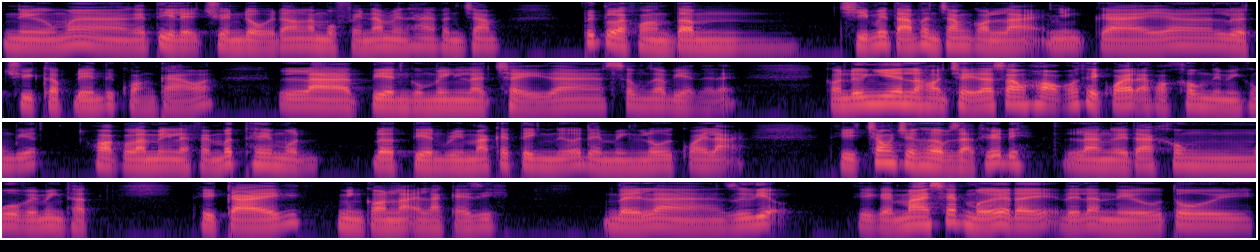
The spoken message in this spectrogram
nếu mà cái tỷ lệ chuyển đổi đang là 1,5 đến 2%, tức là khoảng tầm 98% còn lại những cái ờ, lượt truy cập đến từ quảng cáo á, là tiền của mình là chảy ra sông ra biển rồi đấy. Còn đương nhiên là họ chảy ra xong họ có thể quay lại hoặc không thì mình không biết. Hoặc là mình lại phải mất thêm một đợt tiền remarketing nữa để mình lôi quay lại. Thì trong trường hợp giả thuyết đi là người ta không mua với mình thật thì cái mình còn lại là cái gì? Đấy là dữ liệu. Thì cái mindset mới ở đây đấy là nếu tôi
